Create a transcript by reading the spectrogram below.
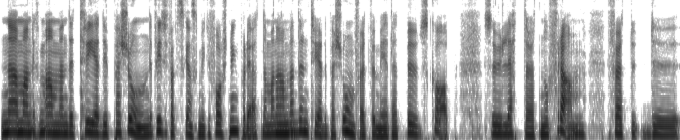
när man liksom använder tredje person, det finns ju faktiskt ganska mycket forskning på det, att när man Mm. använder en tredje person för att förmedla ett budskap, så är det lättare att nå fram. För att du, du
